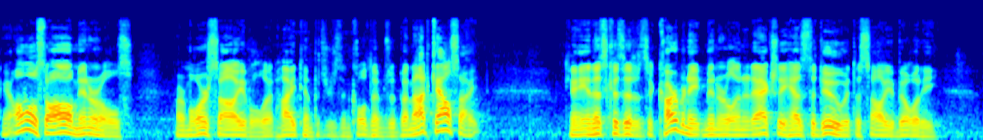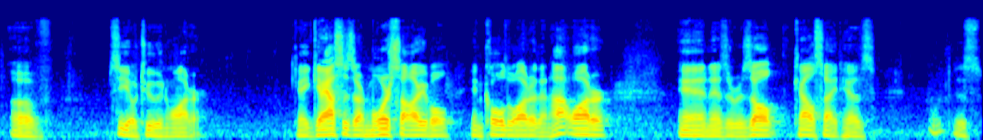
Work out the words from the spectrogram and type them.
Okay, almost all minerals are more soluble at high temperatures than cold temperatures, but not calcite. Okay, and that's because it's a carbonate mineral and it actually has to do with the solubility of CO2 in water. Okay, gases are more soluble in cold water than hot water, and as a result, calcite has this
